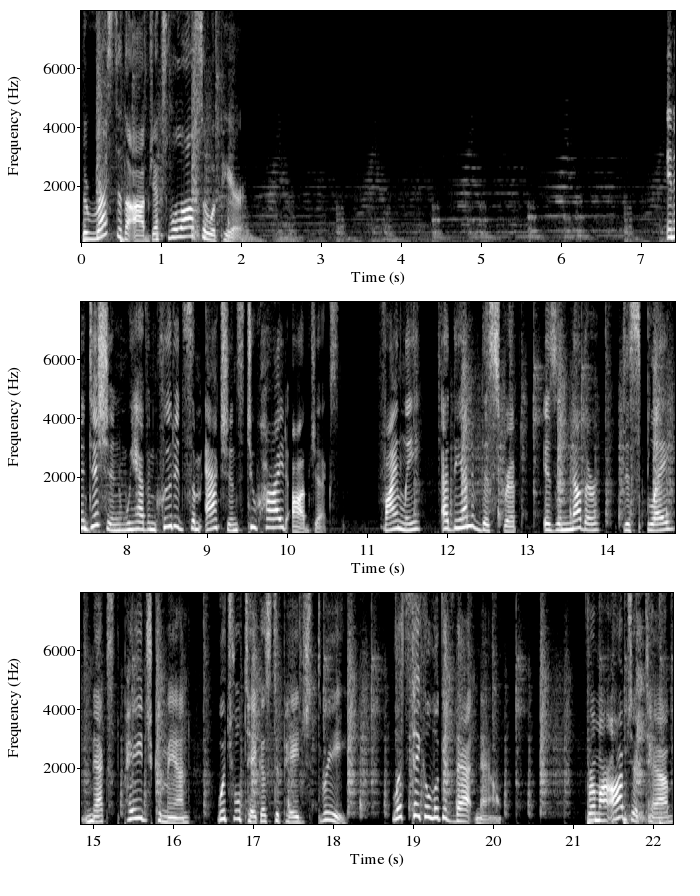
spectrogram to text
the rest of the objects will also appear. In addition, we have included some actions to hide objects. Finally, at the end of this script is another Display Next Page command, which will take us to page 3. Let's take a look at that now. From our Object tab,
